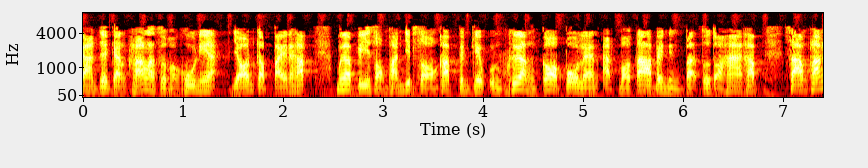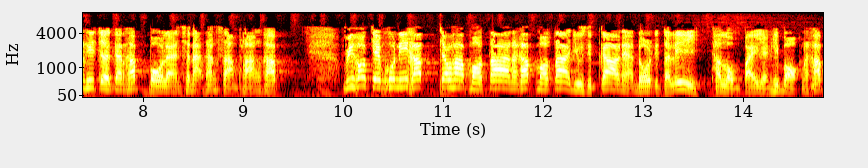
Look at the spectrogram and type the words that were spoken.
การเจอกันครั้งหลังสุดของคู่นี้ย้อนกลับไปนะครับเมื่อปีสองพันยิบสองครับเป็นเกมอุ่นเครื่องก็โปแลนด์อัดมอลตาไปหนึ่งประตูต่อห้าครับสามครั้งที่เจอกันครับโปแลนด์ชนะทั้งสามครั้งครับ วิเคราะห์เกมคู่นี้ครับเจ้าภาพมอลตานะครับมอลตายู19เนี่ยโดนอิตาลีถล่มไปอย่างที่บอกนะครับ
